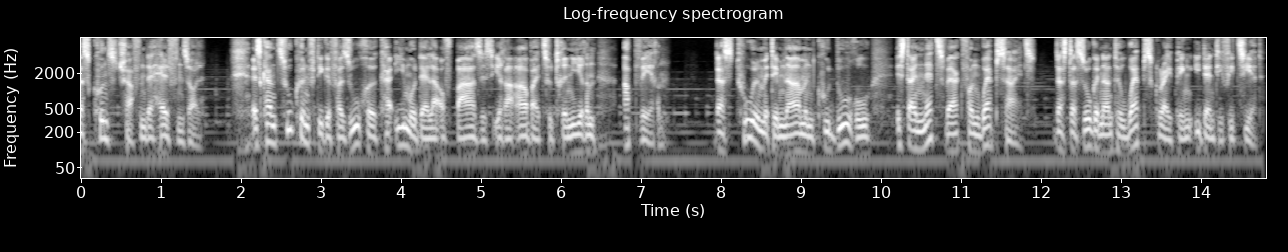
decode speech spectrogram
das Kunstschaffende helfen soll. Es kann zukünftige Versuche, KI-Modelle auf Basis ihrer Arbeit zu trainieren, abwehren. Das Tool mit dem Namen Kuduru ist ein Netzwerk von Websites, das das sogenannte Web Scraping identifiziert.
